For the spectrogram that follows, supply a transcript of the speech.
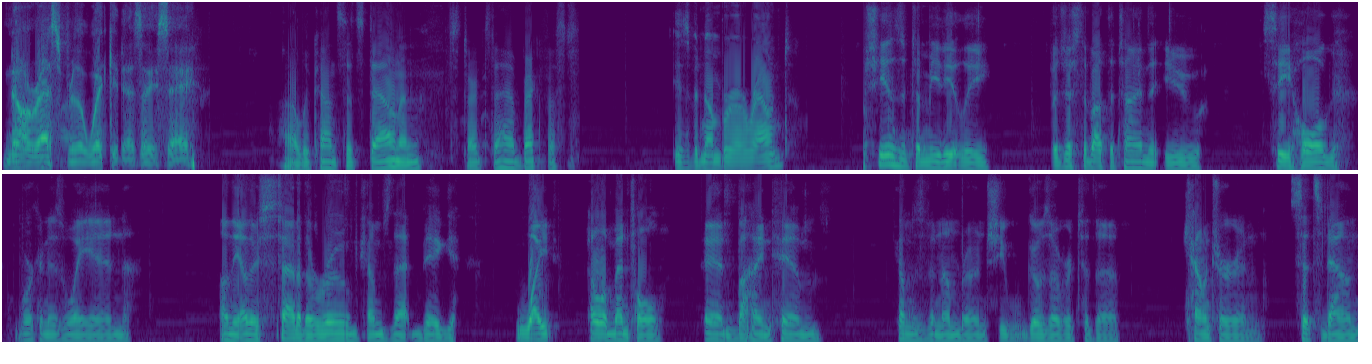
No rest for the wicked, as they say. Uh, Lucan sits down and starts to have breakfast. Is Venumbra around? She isn't immediately, but just about the time that you see Holg working his way in, on the other side of the room comes that big white elemental, and behind him comes Venumbra, and she goes over to the counter and sits down.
